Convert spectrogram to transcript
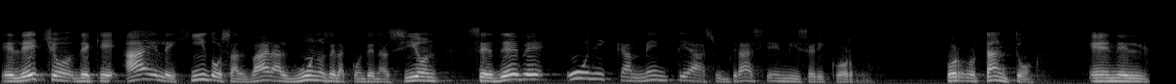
El hecho de que ha elegido salvar a algunos de la condenación se debe únicamente a su gracia y misericordia. Por lo tanto, en el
